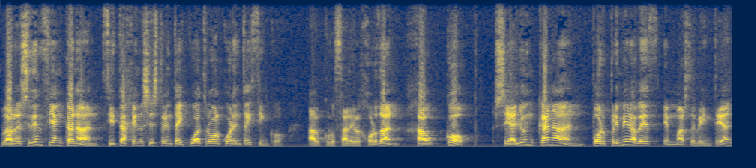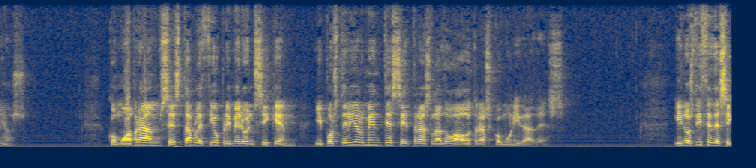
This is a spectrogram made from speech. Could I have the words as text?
la residencia en Canaán, cita Génesis 34 al 45, al cruzar el Jordán, Jacob se halló en Canaán por primera vez en más de 20 años. Como Abraham se estableció primero en Siquem y posteriormente se trasladó a otras comunidades. Y nos dice de Siquem,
